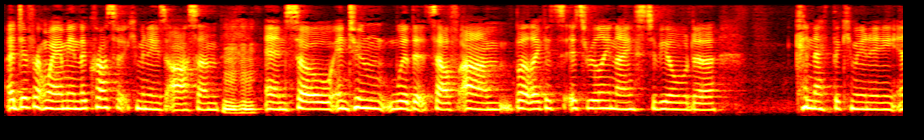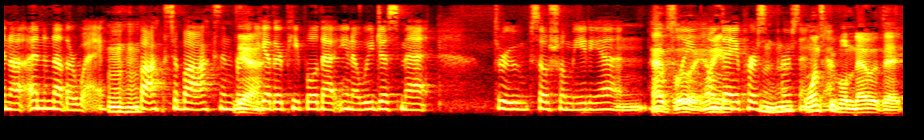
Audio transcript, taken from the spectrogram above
a different way. I mean, the CrossFit community is awesome Mm-hmm. and so in tune with itself. Um, but like, it's it's really nice to be able to connect the community in a in another way, box to box, and bring Mm-hmm. Yeah. together people that you know we just met through social media and hopefully Absolutely. I one mean, day person to person. Once you know? people know that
